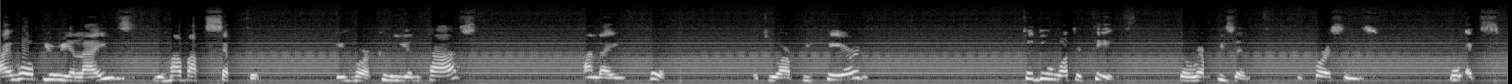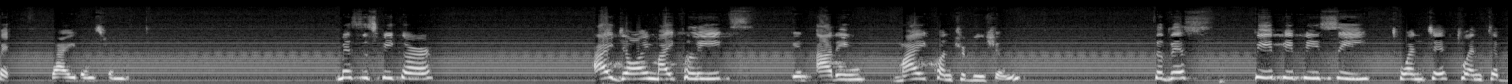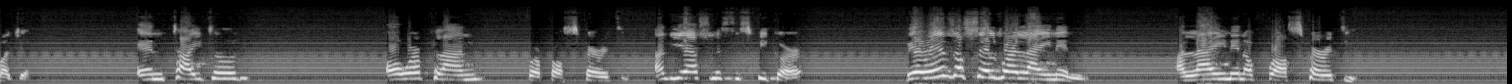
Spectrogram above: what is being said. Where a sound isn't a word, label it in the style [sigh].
I hope you realize you have accepted a Herculean task, and I hope that you are prepared to do what it takes to represent the persons who expect guidance from you. Mr. Speaker, I join my colleagues in adding my contribution to this PPPC 2020 budget entitled Our Plan for Prosperity. And yes, Mr. Speaker, there is a silver lining, a lining of prosperity.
